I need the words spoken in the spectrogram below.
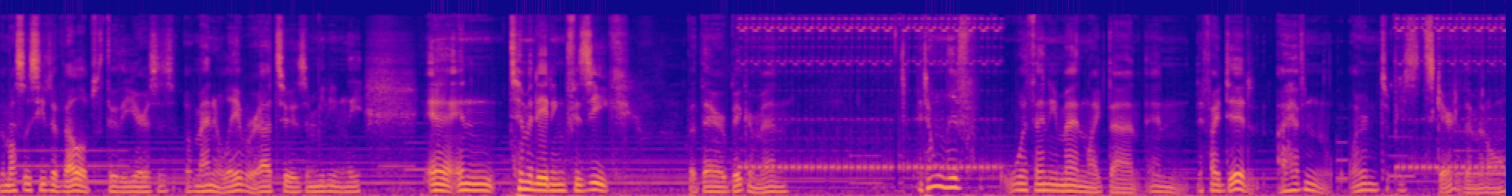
the muscles he developed through the years of manual labor add to his immediately uh, intimidating physique. But they're bigger men. I don't live with any men like that, and if I did, I haven't learned to be scared of them at all.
